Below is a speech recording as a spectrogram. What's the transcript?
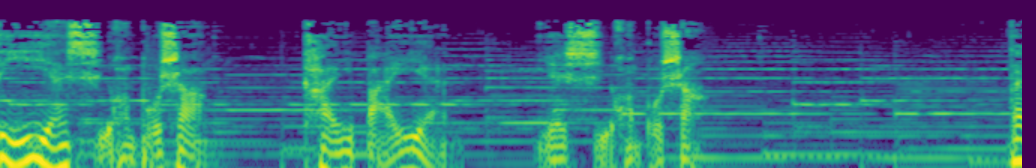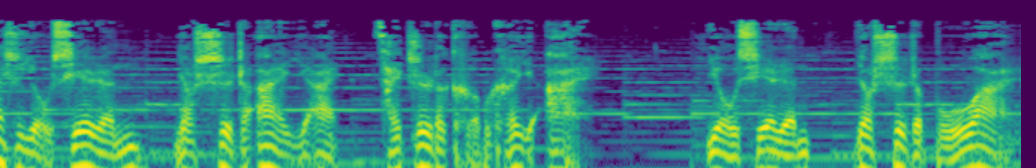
第一眼喜欢不上，看一白眼。也喜欢不上，但是有些人要试着爱一爱，才知道可不可以爱；有些人要试着不爱，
